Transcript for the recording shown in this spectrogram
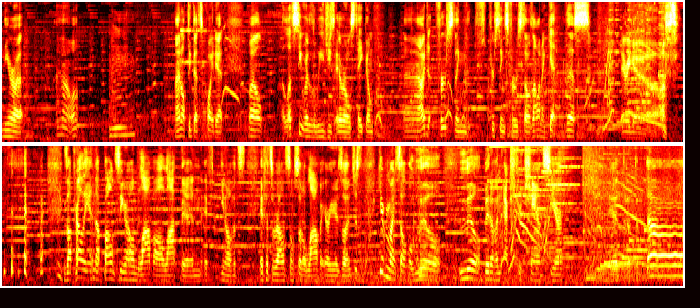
near a... Oh, well... Mm, I don't think that's quite it. Well, let's see where Luigi's arrows take him. Uh, just, first thing, first things first though, is I want to get this. There we go. Because I'll probably end up bouncing around lava a lot then, if you know if it's if it's around some sort of lava area. So I'm just giving myself a little little bit of an extra chance here. Da, da, da,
